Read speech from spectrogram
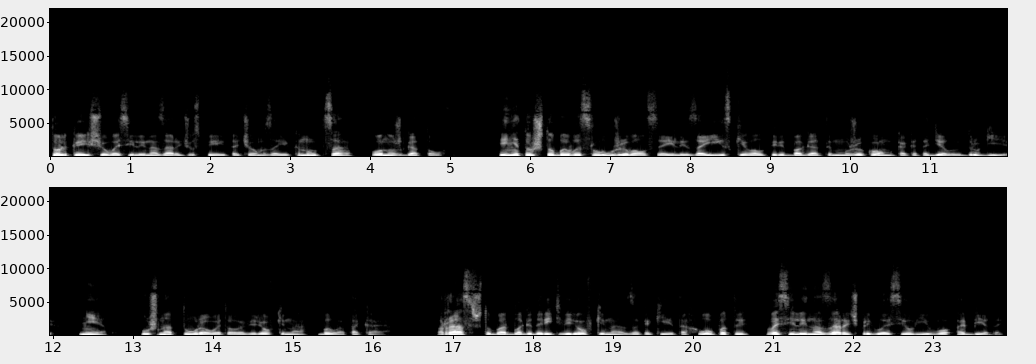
Только еще Василий Назарыч успеет о чем заикнуться, он уж готов. И не то чтобы выслуживался или заискивал перед богатым мужиком, как это делают другие. Нет, уж натура у этого Веревкина была такая. Раз, чтобы отблагодарить Веревкина за какие-то хлопоты, Василий Назарыч пригласил его обедать.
